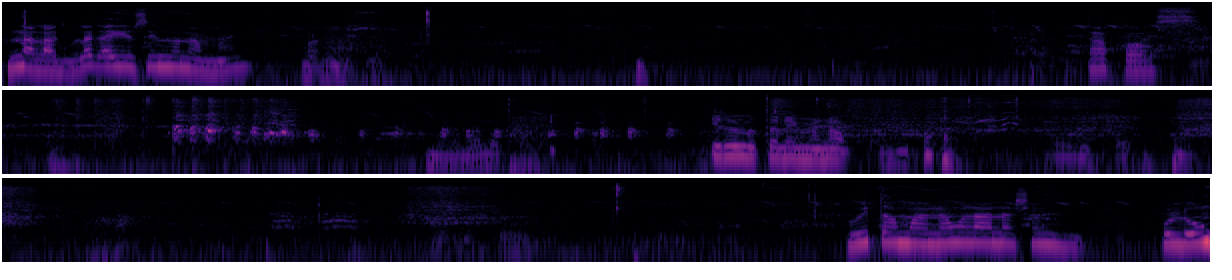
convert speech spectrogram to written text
Nalaglag, ayusin mo naman. Tapos, Mga manok. iluluto na yung manok. Hindi pa. Uy, tama na. Wala na siyang pulong.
